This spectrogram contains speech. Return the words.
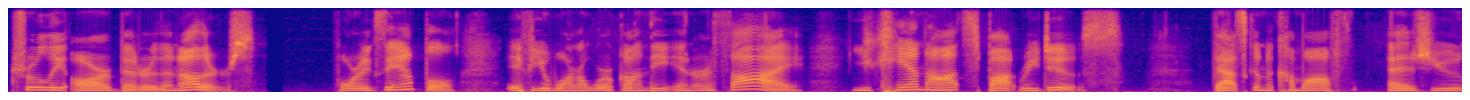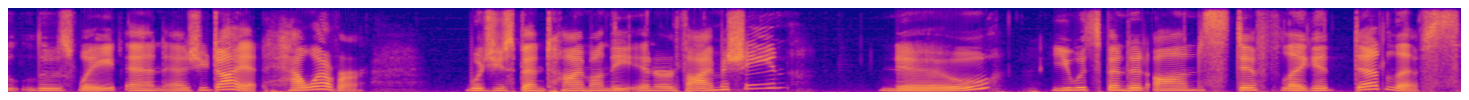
truly are better than others. For example, if you want to work on the inner thigh, you cannot spot reduce. That's going to come off as you lose weight and as you diet. However, would you spend time on the inner thigh machine? No. You would spend it on stiff legged deadlifts.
